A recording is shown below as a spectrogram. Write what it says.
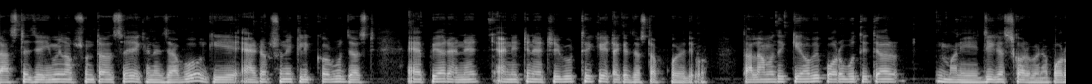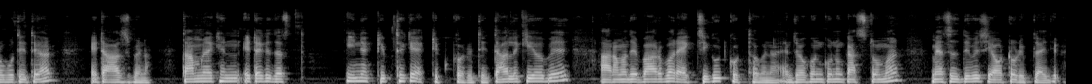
লাস্টে যে ইমেল অপশনটা আছে, এখানে যাব, গিয়ে অ্যাড অপশনে ক্লিক করব জাস্ট অ্যাপিয়ার অ্যানেট অ্যানিটেন অ্যাট্রিবিউট থেকে এটাকে জাস্ট অফ করে দেব। তাহলে আমাদের কী হবে? পরবর্তীতে আর মানে জিজ্ঞাসা করবে না, পরবর্তীতে আর এটা আসবে না। তা আমরা এখন এটাকে জাস্ট ইনঅ্যাক্টিভ থেকে অ্যাক্টিভ করে দিই, তাহলে কি হবে? আর আমাদের বারবার এক্সিকিউট করতে হবে না। যখন কোনো কাস্টমার মেসেজ দেবে, সে অটো রিপ্লাই দেবে।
